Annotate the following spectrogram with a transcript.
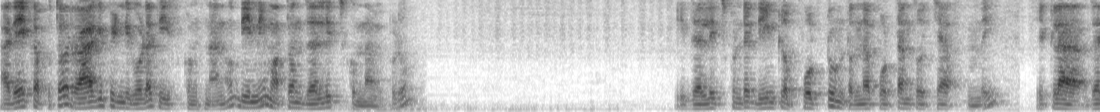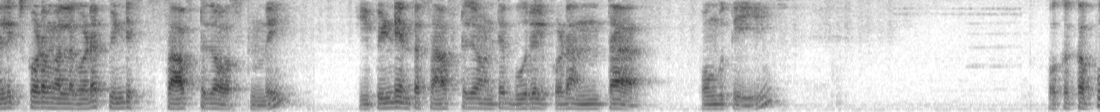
అదే కప్పుతో రాగి పిండి కూడా తీసుకుంటున్నాను. దీన్ని మొత్తం జల్లించుకుందాం ఇప్పుడు. ఈ జల్లించుకుంటే దీంట్లో పొట్టు ఉంటుంది. ఆ పొట్టు అంతా వచ్చేస్తుంది. ఇట్లా జల్లించుకోవడం వల్ల కూడా పిండి సాఫ్ట్గా వస్తుంది. ఈ పిండి ఎంత సాఫ్ట్గా ఉంటే బూరెలు కూడా అంత పొంగుతాయి. ఒక కప్పు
